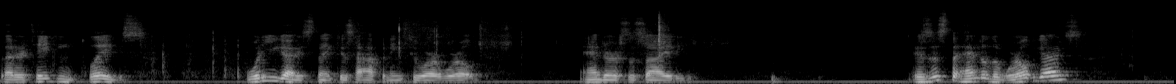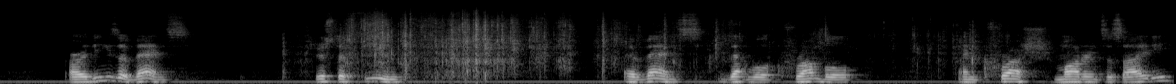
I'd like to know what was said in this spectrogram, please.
that are taking place, what do you guys think is happening to our world and our society? Is this the end of the world, guys? Are these events just a few events that will crumble and crush modern society?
